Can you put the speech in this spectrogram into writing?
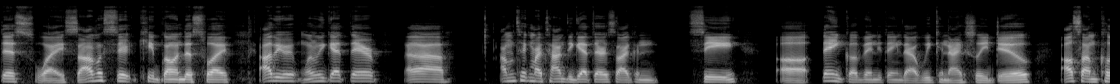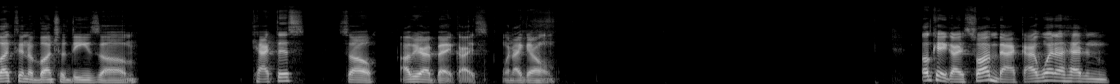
this way. So I'm gonna keep going this way. I'll be when we get there. Uh, I'm gonna take my time to get there so I can see, uh, think of anything that we can actually do. Also, I'm collecting a bunch of these um cactus. So I'll be right back, guys, when I get home. Okay, guys, so I'm back. I went ahead and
